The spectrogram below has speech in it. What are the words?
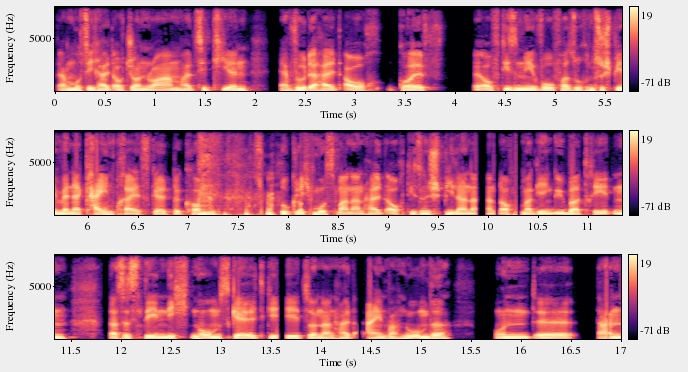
da muss ich halt auch John Rahm halt zitieren. Er würde halt auch Golf auf diesem Niveau versuchen zu spielen, wenn er kein Preisgeld bekommt. so glaube ich, muss man dann halt auch diesen Spielern dann auch mal gegenübertreten, dass es denen nicht nur ums Geld geht, sondern halt einfach nur um das. Und äh, dann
